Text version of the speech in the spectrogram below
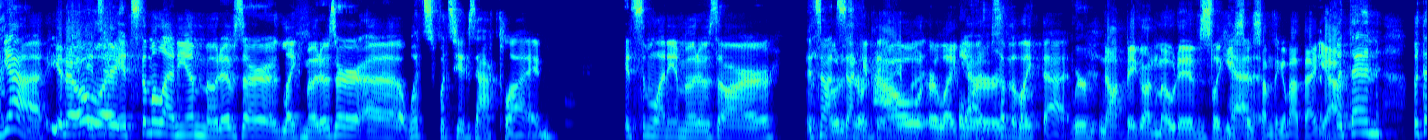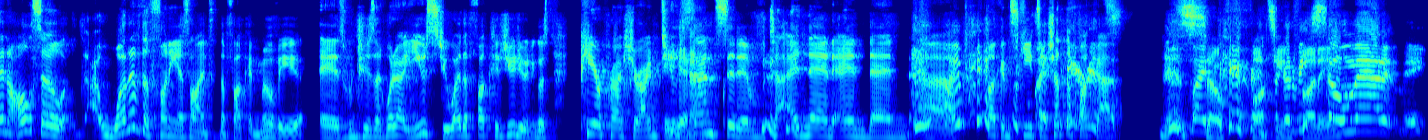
yeah you know, it's, like, it's the millennium motives are like motives are uh what's what's the exact line it's the millennium motives are it's not motives are secondary out but- or like, yeah something like that we're not big on motives. Like he says something about that. Yeah. But then, but then also one of the funniest lines in the fucking movie is when she's like, "What about you, to? Why the fuck did you do it?" And he goes, "Peer pressure. I'm too Yeah. sensitive." To, and then, and then, uh, My fucking Skeet's my like, "Shut the fuck up." parents- It's my so parents are fucking gonna be funny. so mad at me.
